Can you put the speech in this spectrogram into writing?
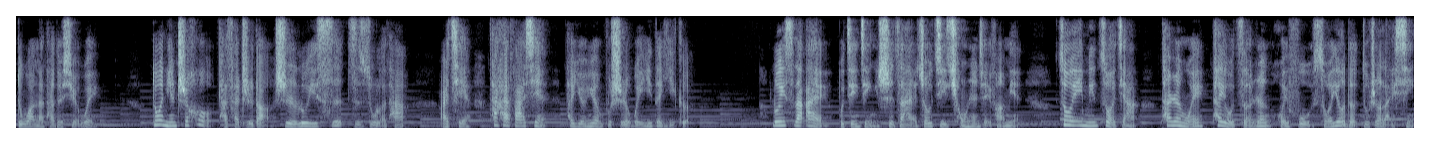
读完了他的学位。多年之后，他才知道是路易斯资助了他，而且他还发现他远远不是唯一的一个。路易斯的爱不仅仅是在周济穷人这方面。作为一名作家，他认为他有责任回复所有的读者来信。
